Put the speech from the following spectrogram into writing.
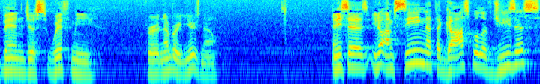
been just with me for a number of years now. And he says, You know, I'm seeing that the gospel of Jesus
